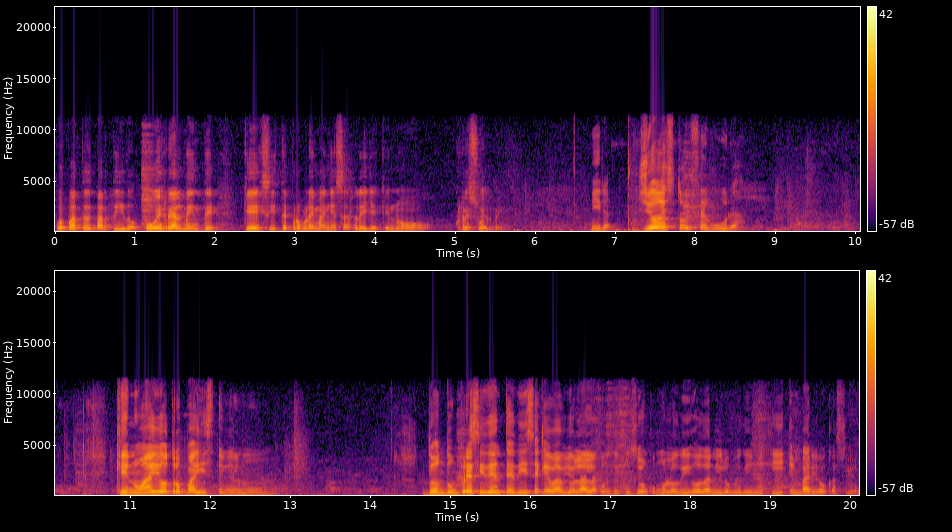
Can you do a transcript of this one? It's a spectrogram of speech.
por parte del partido o es realmente que existe problema en esas leyes que no resuelven? Mira, yo estoy segura que no hay otro país en el mundo donde un presidente dice que va a violar la Constitución, como lo dijo Danilo Medina aquí en varias ocasiones.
